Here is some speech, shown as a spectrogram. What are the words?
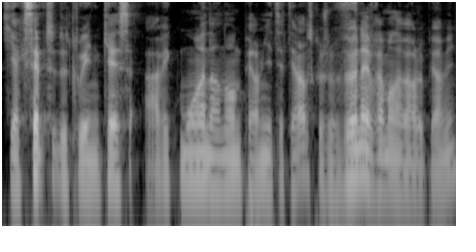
qui accepte de te louer une caisse avec moins d'un an de permis, etc. Parce que je venais vraiment d'avoir le permis.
